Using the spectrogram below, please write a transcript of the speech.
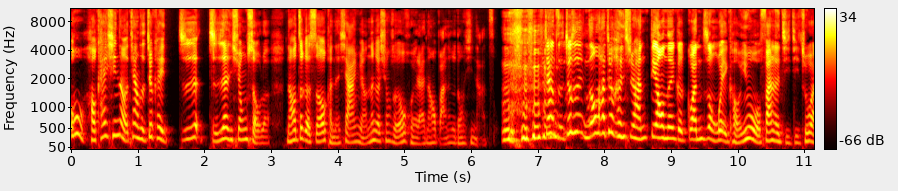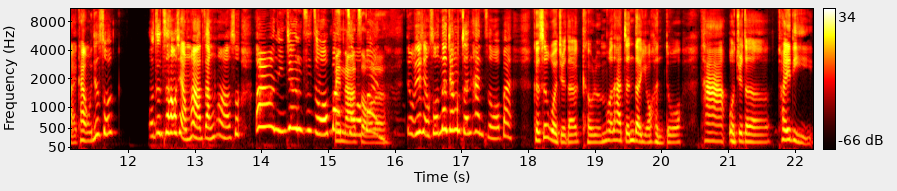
哦，好开心哦，这样子就可以指指认凶手了。”然后这个时候可能下一秒那个凶手又回来，然后把那个东西拿走。这样子就是你知道，他就很喜欢吊那个观众胃口。因为我翻了几集出来看，我就说，我就超想骂脏话，说啊，你这样子怎么办？怎么办？对，我就想说，那这样侦探怎么办？可是我觉得可伦坡他真的有很多他，我觉得推理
